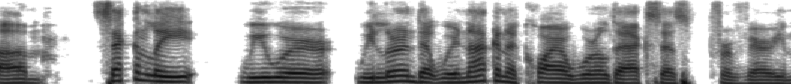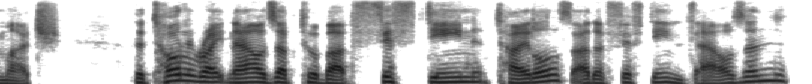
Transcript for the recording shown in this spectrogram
Um, secondly, we were we learned that we're not going to acquire world access for very much. The total right now is up to about 15 titles out of 15,000,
